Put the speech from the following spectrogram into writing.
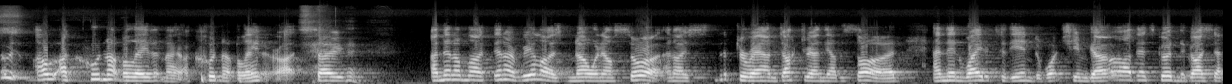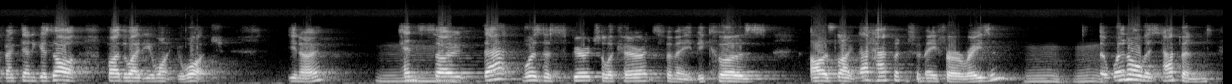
Was, I, I could not believe it, mate. I could not believe it, right? So And then I'm like, then I realised no one else saw it, and I slipped around, ducked around the other side, and then waited to the end to watch him go. Oh, that's good. And the guy sat back down. He goes, Oh, by the way, do you want your watch? You know. Mm. And so that was a spiritual occurrence for me because I was like, that happened for me for a reason. Mm, mm. So when all this happened,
